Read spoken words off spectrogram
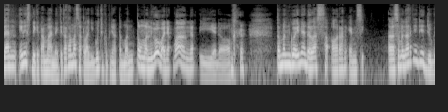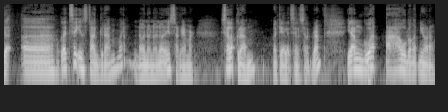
Dan ini sedikit tambahan deh. Kita tambah satu lagi. Gue juga punya teman. Teman gue banyak banget. Iya dong. teman gue ini adalah seorang MC. Uh, eh, sebenarnya dia juga, uh, let's say Instagramer. No, no, no, no, Instagramer. Selebgram. Oke, okay, let's say selebgram. Yang gue tahu banget nih orang.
